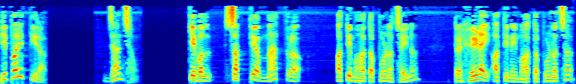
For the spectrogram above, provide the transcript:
विपरीततिर जान्छौ। केवल सत्य मात्र अति महत्वपूर्ण छैन तर हिँडाई अति नै महत्वपूर्ण छ।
